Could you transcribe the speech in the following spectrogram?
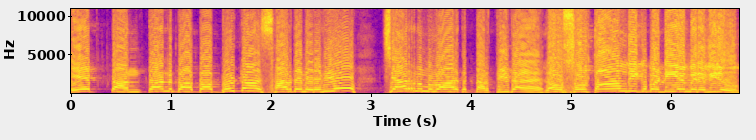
ਇਹ ਧੰਨ ਧੰਨ ਬਾਬਾ ਬੁੱਢਾ ਸਾਹਿਬ ਦੇ ਮੇਰੇ ਵੀਰੋ, ਚਰਨ ਮੁਬਾਰਕ ਧਰਤੀ ਦਾ ਹੈ। ਲਓ, ਸੁਲਤਾਨ ਦੀ ਕਬੱਡੀ ਹੈ ਮੇਰੇ ਵੀਰੋ।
